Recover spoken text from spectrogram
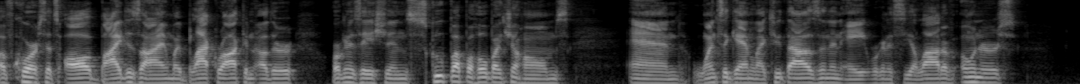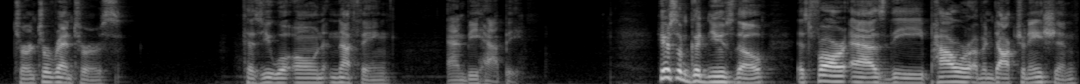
Of course, that's all by design why BlackRock and other organizations scoop up a whole bunch of homes. And once again, like 2008, we're going to see a lot of owners turn to renters because you will own nothing and be happy. Here's some good news, though as far as the power of indoctrination,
